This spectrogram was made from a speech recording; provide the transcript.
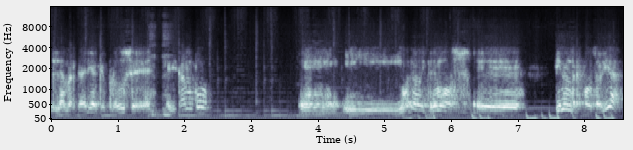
la mercadería que produce el campo eh, y bueno, tenemos, eh, tienen responsabilidad.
